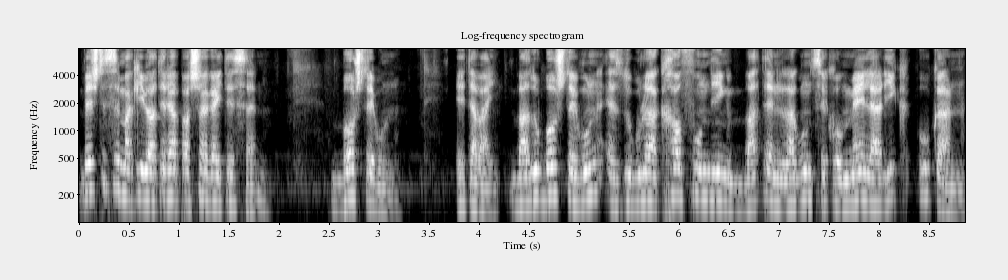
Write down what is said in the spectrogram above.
Beste zemaki batera pasa gaite zen. Bost egun. Eta bai, badu bost egun ez dugula crowdfunding baten laguntzeko mailarik ukan.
